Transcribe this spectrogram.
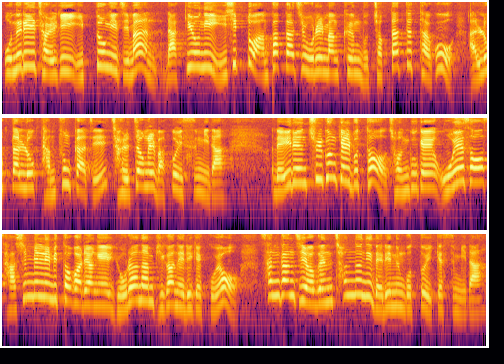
오늘이 절기 입동이지만 낮 기온이 20도 안팎까지 오를 만큼 무척 따뜻하고 알록달록 단풍까지 절정을 맞고 있습니다. 내일은 출근길부터 전국에 5에서 40mm가량의 요란한 비가 내리겠고요. 산간 지역은 첫눈이 내리는 곳도 있겠습니다.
